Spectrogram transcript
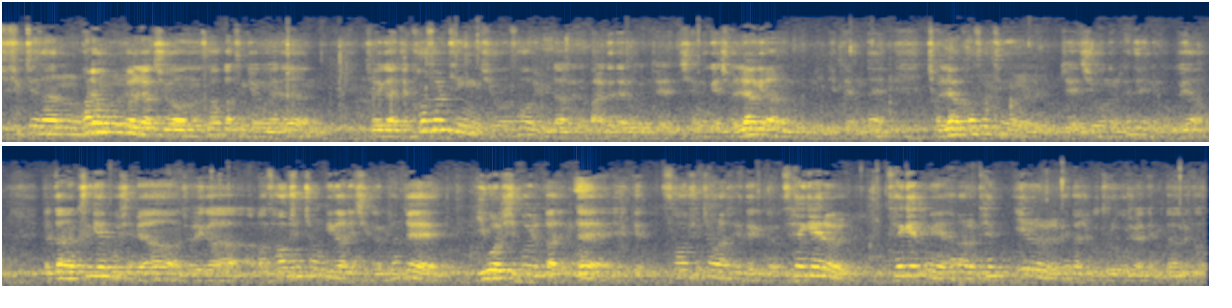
지식재산 활용 전략 지원 사업 같은 경우에는 저희가 이제 컨설팅 지원 사업입니다. 그래서 말 그대로 이제 제목에 전략이라는 부분이 있기 때문에 전략 컨설팅을 이제 지원을 해드리는 거고요. 일단은 크게 보시면 저희가 아마 사업 신청 기간이 지금 현재 2월 15일까지인데 이렇게 사업 신청을 하시게 되면 세 개를 세개 중에 하나를 택일을 해가지고 들어오셔야 됩니다. 그래서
